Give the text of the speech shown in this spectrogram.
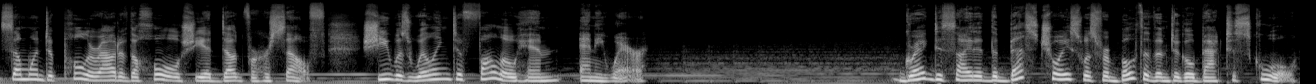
someone to pull her out of the hole she had dug for herself. She was willing to follow him anywhere. Greg decided the best choice was for both of them to go back to school.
